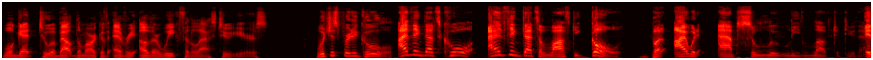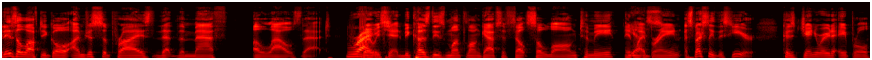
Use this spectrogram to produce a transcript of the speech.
we'll get to about the mark of every other week for the last two years, which is pretty cool. I think that's cool. I think that's a lofty goal, but I would absolutely love to do that. It is a lofty goal. I'm just surprised that the math allows that. right where we stand because these month long gaps have felt so long to me in my brain, especially this year. Because January to April,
